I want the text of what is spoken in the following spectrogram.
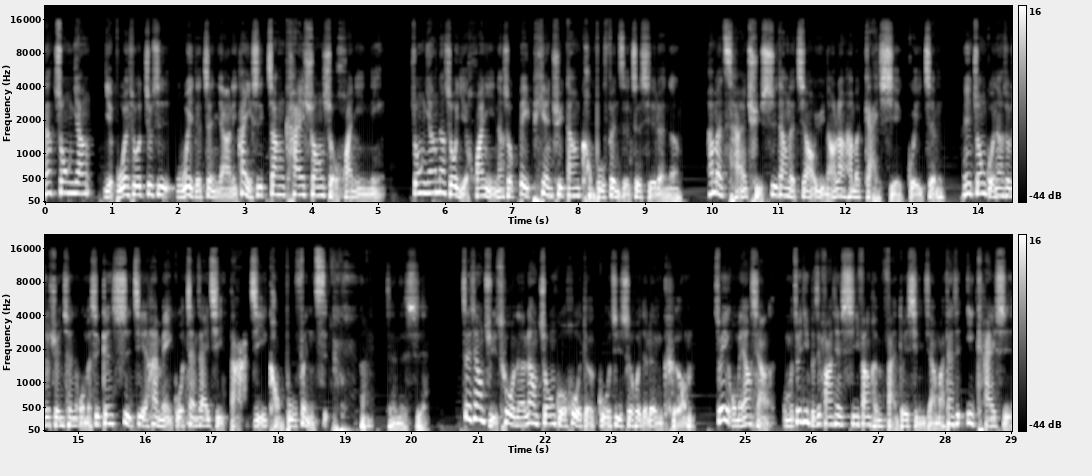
那中央也不会说就是无谓的镇压你，他也是张开双手欢迎你。中央那时候也欢迎那时候被骗去当恐怖分子的这些人呢，他们采取适当的教育，然后让他们改邪归正。因为中国那时候就宣称我们是跟世界和美国站在一起打击恐怖分子，真的是这项举措呢，让中国获得国际社会的认可。所以我们要想，我们最近不是发现西方很反对新疆吗？但是一开始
